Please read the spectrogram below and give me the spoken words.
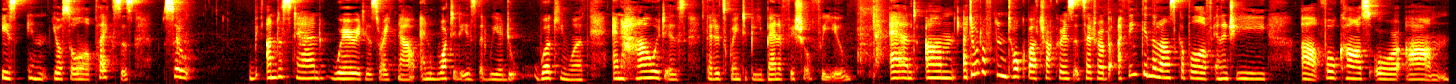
is in your solar plexus. So understand where it is right now and what it is that we are do, working with and how it is that it's going to be beneficial for you. And um, i don't often talk about chakras etc but i think in the last couple of energy uh, forecasts or um,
